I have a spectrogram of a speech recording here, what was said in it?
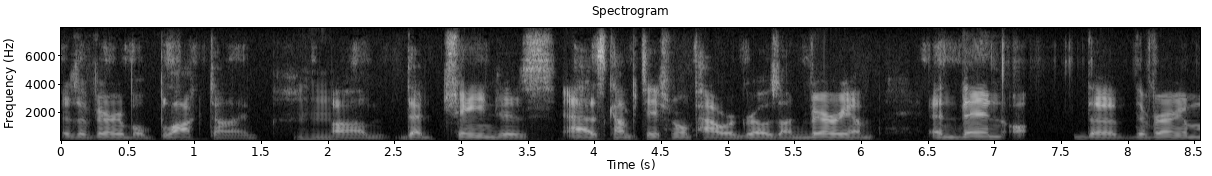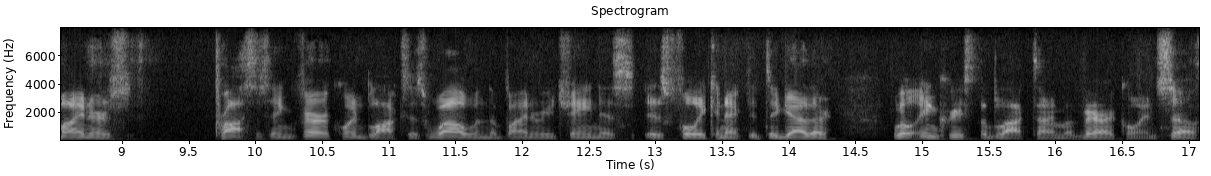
is a variable block time um, that changes as computational power grows on Verium, and then uh, the the Verium miners processing Vericoin blocks as well when the binary chain is is fully connected together will increase the block time of Vericoin. So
